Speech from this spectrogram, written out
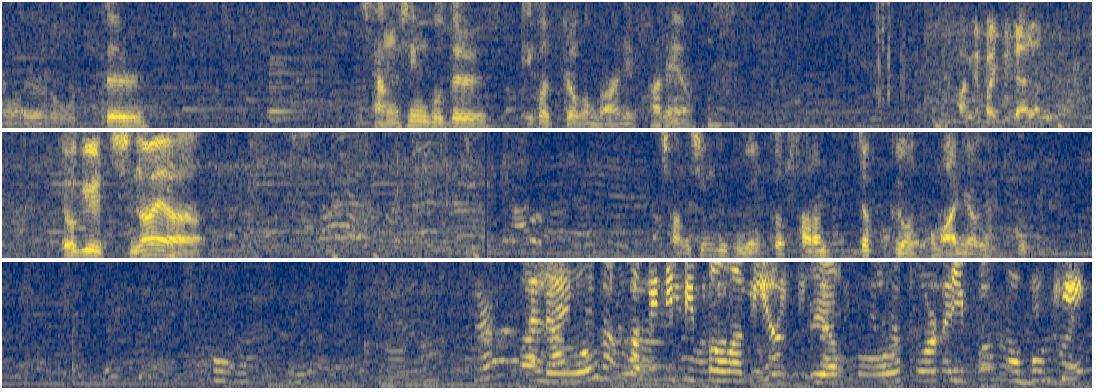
어, 여러 옷들, 장신구들 이것저것 많이 파네요. 여길 지나야 장신구 구경보다 사람 진짜 구경 더 많이 하겠고. Hello, how many people of you? We are four. Four people, no booking?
